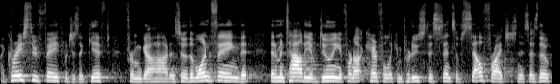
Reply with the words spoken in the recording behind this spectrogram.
by grace through faith, which is a gift from God. And so, the one thing that, that a mentality of doing, if we're not careful, it can produce this sense of self righteousness, as though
